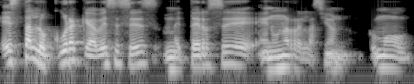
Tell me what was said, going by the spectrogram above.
esta locura que a veces es meterse en una relación. Como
